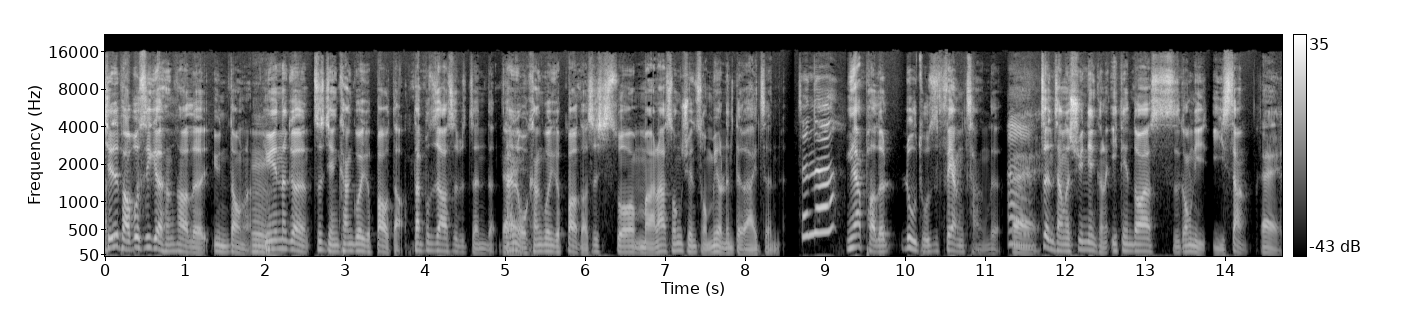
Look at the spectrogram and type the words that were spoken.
其实跑步是一个很好的运动了，因为那个之前看过一个报道，但不知道是不是真的。但是我看过一个报道是说，马拉松选手没有人得癌症的。真的？因为他跑的路途是非常长的，对，正常的训练可能一天都要十公里以上。对，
